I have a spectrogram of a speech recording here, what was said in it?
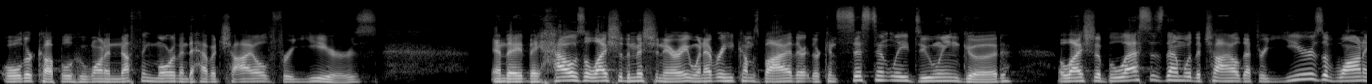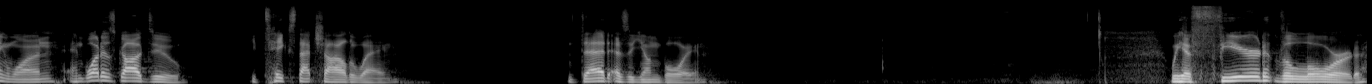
older couple who wanted nothing more than to have a child for years and they, they house Elisha the missionary whenever he comes by. They're, they're consistently doing good. Elisha blesses them with a child after years of wanting one. And what does God do? He takes that child away, dead as a young boy. We have feared the Lord,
